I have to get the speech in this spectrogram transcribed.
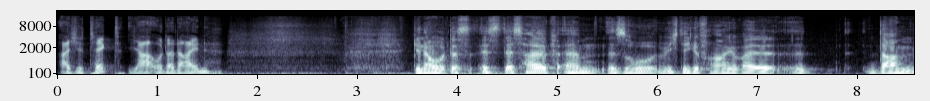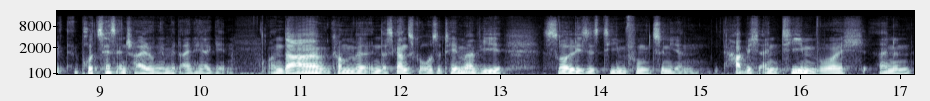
Architekt, ja oder nein? Genau, das ist deshalb ähm, so wichtige Frage, weil äh, da Prozessentscheidungen mit einhergehen. Und da kommen wir in das ganz große Thema, wie soll dieses Team funktionieren? Habe ich ein Team, wo ich einen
